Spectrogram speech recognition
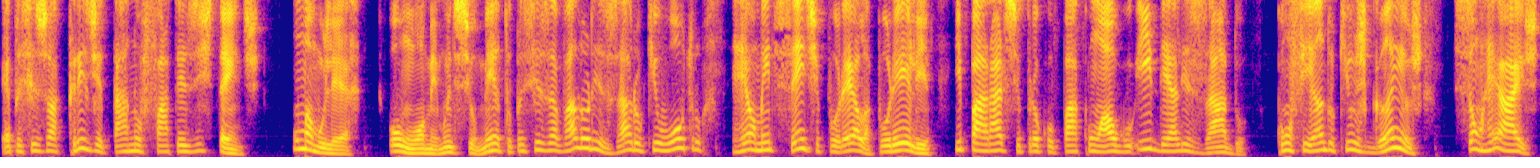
é preciso acreditar no fato existente. Uma mulher ou um homem muito ciumento precisa valorizar o que o outro realmente sente por ela, por ele, e parar de se preocupar com algo idealizado, confiando que os ganhos são reais.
